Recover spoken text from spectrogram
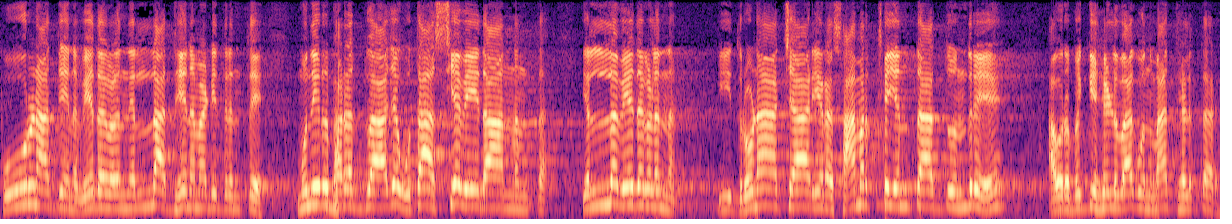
ಪೂರ್ಣ ಅಧ್ಯಯನ, ವೇದಗಳನ್ನೆಲ್ಲ ಅಧ್ಯಯನ ಮಾಡಿದ್ರಂತೆ. ಮುನಿರ್ ಭರದ್ವಾಜ ಉತಾಸ್ಯ ವೇದಾನ್ನಂತ ಎಲ್ಲ ವೇದಗಳನ್ನು ಈ ದ್ರೋಣಾಚಾರ್ಯರ ಸಾಮರ್ಥ್ಯ ಎಂತಾದ್ದು ಅಂದರೆ ಅವರ ಬಗ್ಗೆ ಹೇಳುವಾಗ ಒಂದು ಮಾತು ಹೇಳ್ತಾರೆ.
